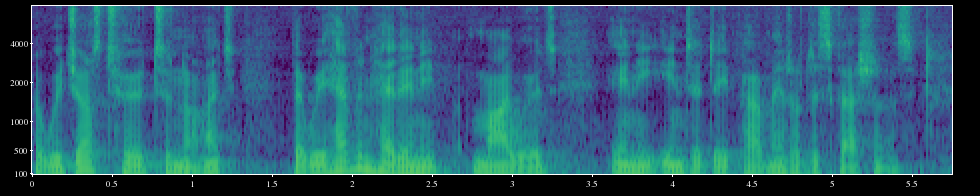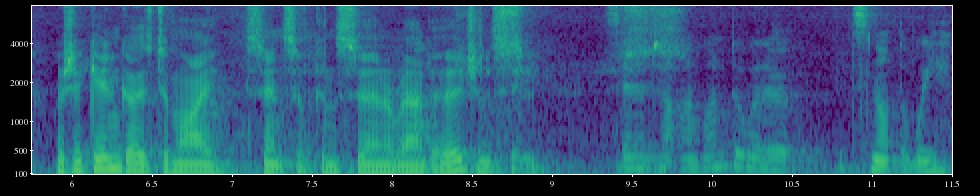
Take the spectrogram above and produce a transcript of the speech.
But we just heard tonight that we haven't had any, my words, any interdepartmental discussions, which again goes to my sense of concern around urgency. Senator, I wonder whether it's not that we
